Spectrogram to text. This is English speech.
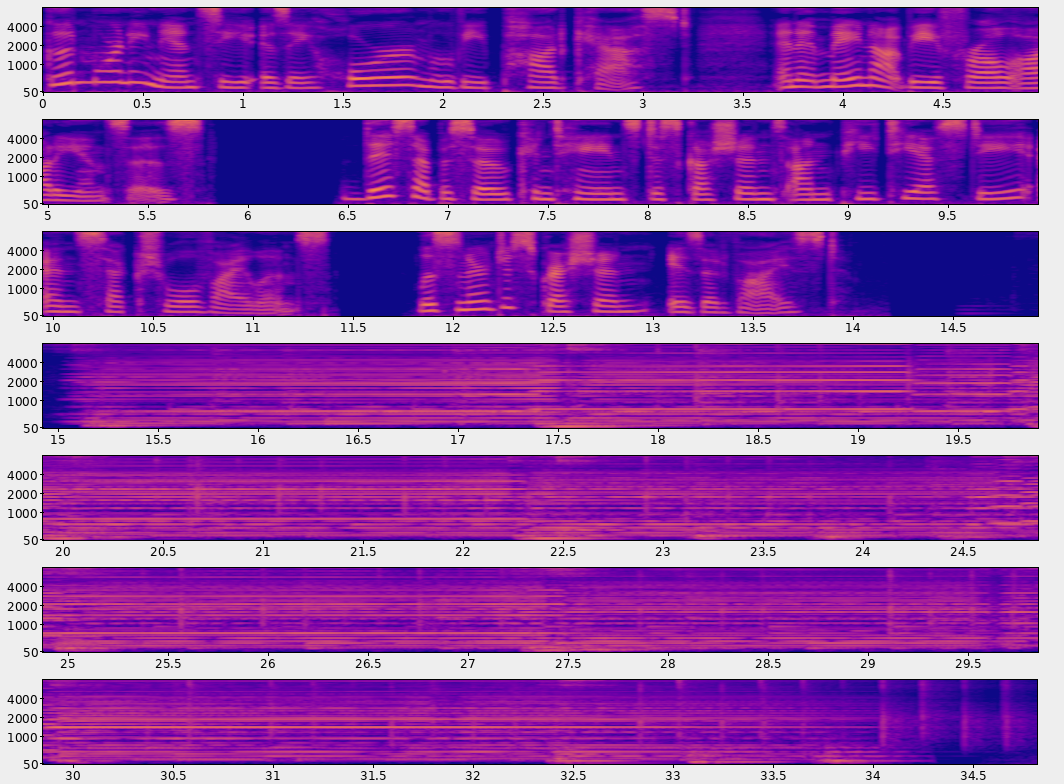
Good Morning Nancy is a horror movie podcast, and it may not be for all audiences. This episode contains discussions on PTSD and sexual violence. Listener discretion is advised.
